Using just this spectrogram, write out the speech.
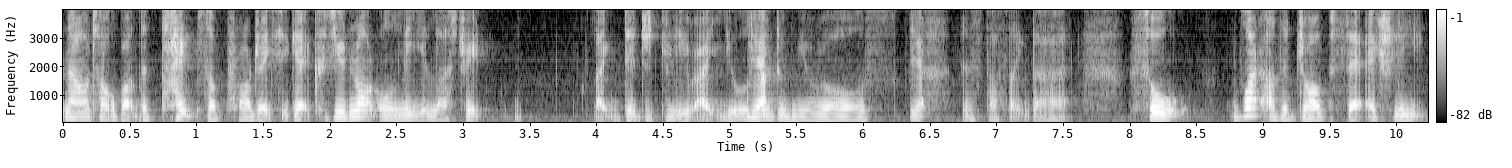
now talk about the types of projects you get because you not only illustrate like digitally, right? You also Yeah. do murals Yeah. and stuff like that. So what are the jobs that actually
